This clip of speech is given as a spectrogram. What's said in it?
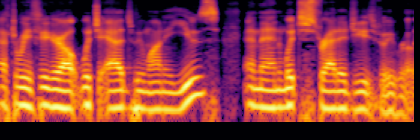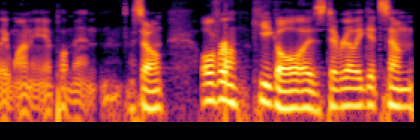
after we figure out which ads we want to use and then which strategies we really want to implement. So, overall key goal is to really get some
